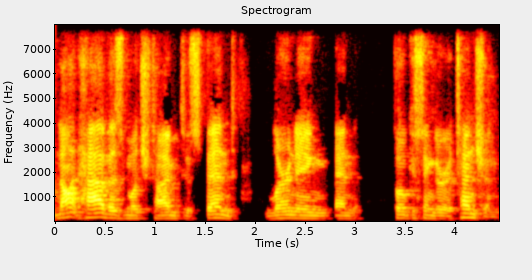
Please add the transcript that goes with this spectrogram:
not have as much time to spend learning and focusing their attention.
